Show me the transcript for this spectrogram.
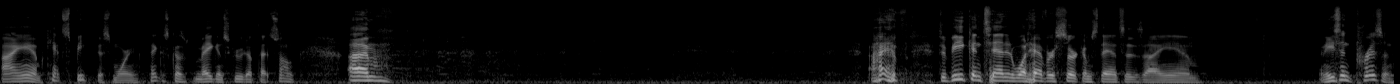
I am. Can't speak this morning. I think it's because Megan screwed up that song. Um, I have to be content in whatever circumstances I am. And he's in prison.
